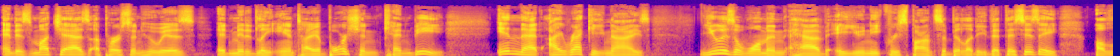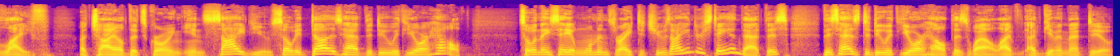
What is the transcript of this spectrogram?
and as much as a person who is admittedly anti abortion can be. In that, I recognize you as a woman have a unique responsibility that this is a, a life, a child that's growing inside you. So it does have to do with your health. So when they say a woman's right to choose, I understand that. This this has to do with your health as well. I've I've given that due.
